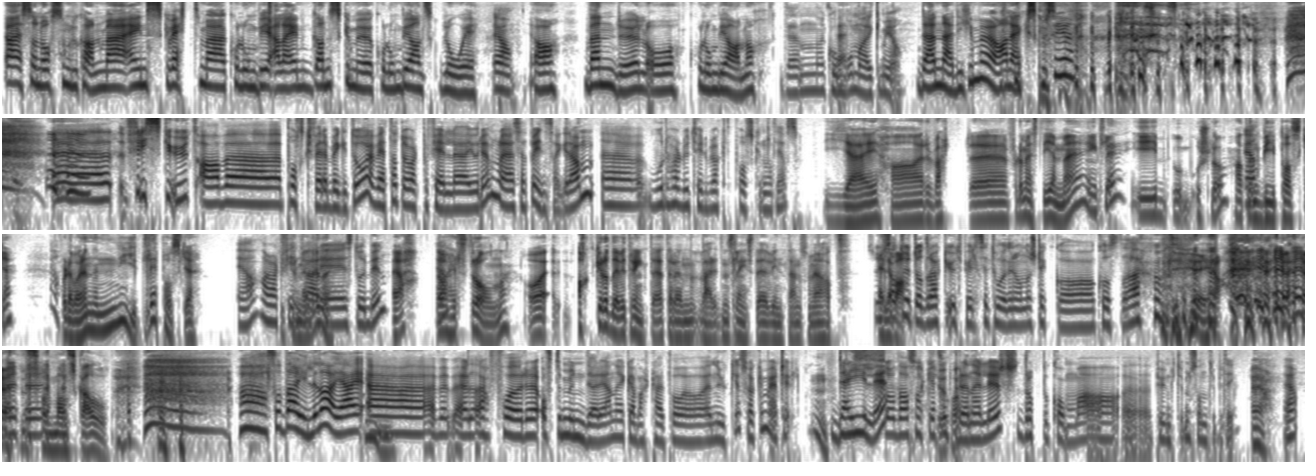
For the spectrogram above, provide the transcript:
Jeg er så norsk som du kan, med en skvett med Colombia, eller en ganske mye colombiansk blod i. Ja, Ja. Vendøl og colombianer. Den komboen er ikke mye av. Den er det ikke mye, av, han er eksklusiv. Eh, friske ut av eh, påskeferie begge to. Jeg vet at du har vært på fjellet, Jorunn. Det har jeg sett på Instagram. Eh, hvor har du tilbrakt påsken, Mathias? Jeg har vært eh, for det meste hjemme, egentlig, i Oslo. Hatt Ja. en bypåske. Ja. For det var en nydelig påske. Ja, Har det vært fint vær i storbyen? Ja, det Ja. var helt strålende. Og akkurat det vi trengte etter den verdens lengste vinteren som vi har hatt. Du Eller satt hva? ute og drakk utpils i 200 kroner stykket og koste deg? ja. som man skal. Ah, så deilig, da. Jeg, Mm. eh, jeg får ofte munndiaré når jeg ikke har vært her på en uke. Skal ikke mer til. Deilig. Så da snakker jeg fortere enn ellers. Droppe komma, eh, punktum, sånne type ting. Ja.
